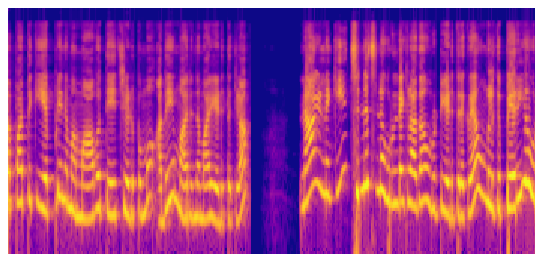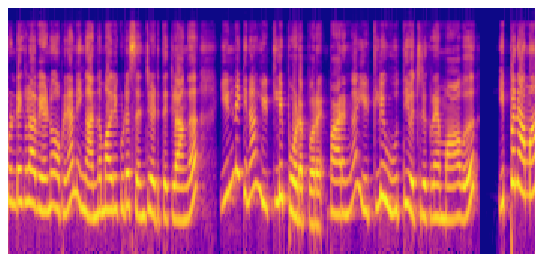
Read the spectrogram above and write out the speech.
சப்பாத்திக்கு எப்படி நம்ம மாவு தேய்ச்சி எடுப்போமோ அதே மாதிரி இந்த மாதிரி எடுத்துக்கலாம். நான் இன்னைக்கு சின்ன சின்ன உருண்டைகளாக தான் உருட்டி எடுத்துருக்கிறேன். உங்களுக்கு பெரிய உருண்டைகளாக வேணும் அப்படின்னா நீங்கள் அந்த மாதிரி கூட செஞ்சு எடுத்துக்கலாங்க. இன்னைக்கு நான் இட்லி போட போகிறேன் பாருங்கள் இட்லி ஊற்றி வச்சிருக்கிறேன் மாவு. இப்போ நாம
